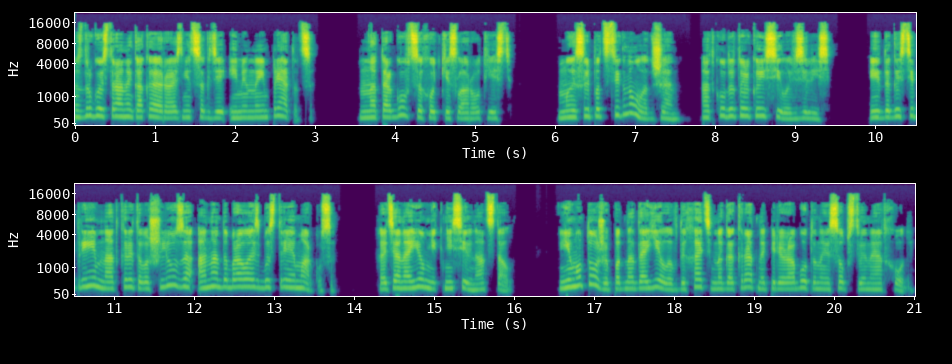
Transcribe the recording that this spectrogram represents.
С другой стороны, какая разница, где именно им прятаться? На торговце хоть кислород есть. Мысль подстегнула Джен, откуда только и силы взялись. И до гостеприимно открытого шлюза она добралась быстрее Маркуса, хотя наемник не сильно отстал. Ему тоже поднадоело вдыхать многократно переработанные собственные отходы.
